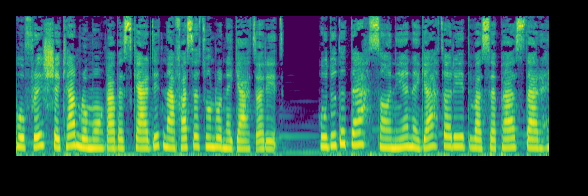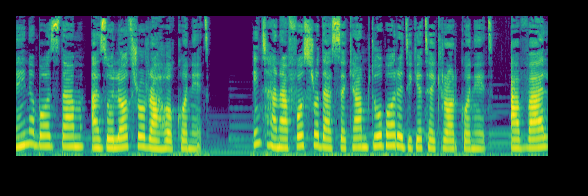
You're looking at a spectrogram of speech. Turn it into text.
حفره شکم رو منقبض کردید نفستون رو نگه دارید. حدود ده ثانیه نگه دارید و سپس در حین بازدم عضلات رو رها کنید. این تنفس رو دست کم دو بار دیگه تکرار کنید. اول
